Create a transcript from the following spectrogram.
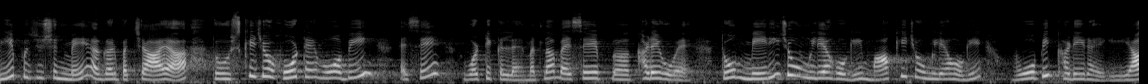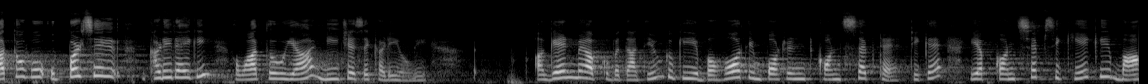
ये पोजीशन में अगर बच्चा आया तो उसकी जो होठ है वो अभी ऐसे वर्टिकल है मतलब ऐसे खड़े हुए हैं। तो मेरी जो उंगलियाँ होगी, माँ की जो उंगलियाँ होगी, वो भी खड़ी रहेगी। या तो वो ऊपर से खड़ी रहेगी या तो या नीचे से खड़ी होंगी। अगेन मैं आपको बताती हूँ क्योंकि ये बहुत इंपॉर्टेंट कॉन्सेप्ट है, ठीक है? ये आप कॉन्सेप्ट सीखिए कि माँ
